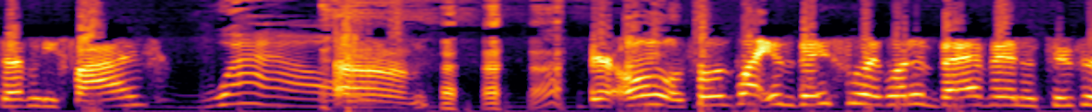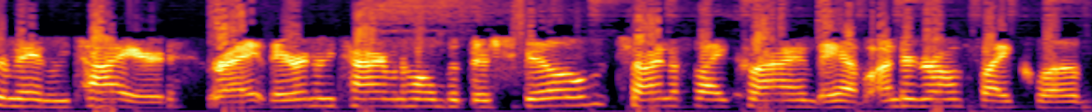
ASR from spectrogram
seventy-five. wow. Um, they're old, so it's like it's basically like what if Batman and Superman retired, right? They're in retirement home, but they're still trying to fight crime. They have underground fight club,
